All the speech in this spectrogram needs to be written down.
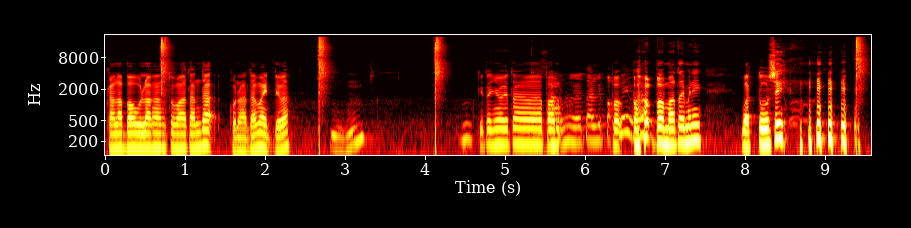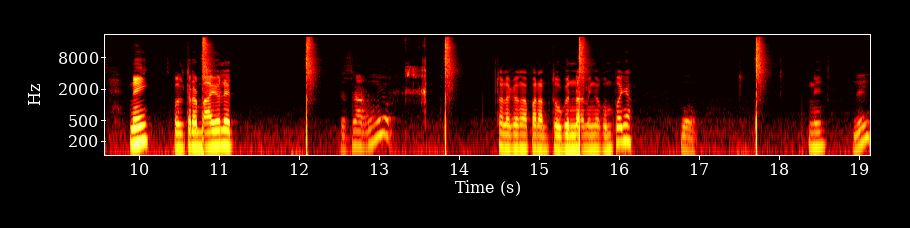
Kalabaw lang ang tumatanda. Kunadamite, di ba? Mhm. Kita nyo kita Pam talipak pa, pa, pamatay mo ni. What to say? ni, ultraviolet. Sa sarno yun. Talaga nga panabtugan namin nga kumpanya. Oh. Ni, Ni?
